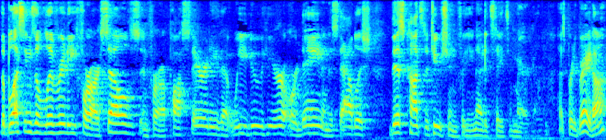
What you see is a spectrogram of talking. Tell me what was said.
the blessings of liberty for ourselves and for our posterity that we do here ordain and establish this Constitution for the United States of America. That's pretty great, huh?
